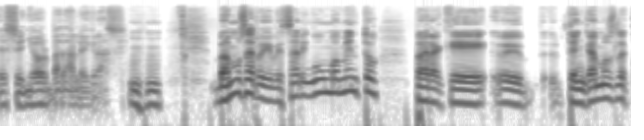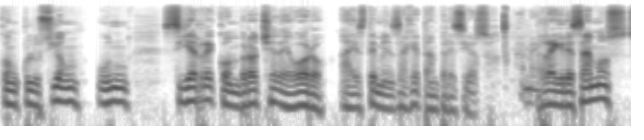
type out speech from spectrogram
el Señor va a darle gracia. Vamos a regresar en un momento para que eh, tengamos la conclusión, un cierre con broche de oro a este mensaje tan precioso. Regresamos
